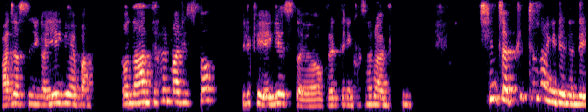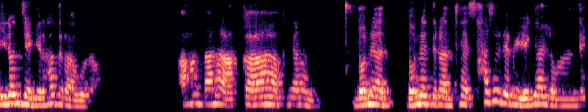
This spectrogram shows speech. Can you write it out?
맞았으니까 얘기해봐. 너 나한테 할 말 있어? 이렇게 얘기했어요. 그랬더니 그 사람이 진짜 피투성이 됐는데 이런 얘기를 하더라고요. 아 나는 아까 그냥 너네 너네들한테 사실대로 얘기하려고 했는데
